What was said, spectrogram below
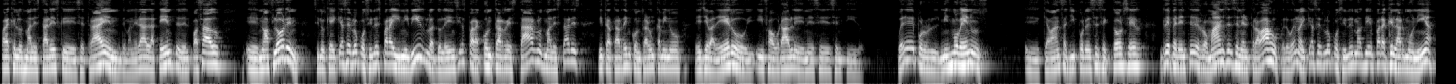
para que los malestares que se traen de manera latente del pasado eh, no afloren, sino que hay que hacer lo posible para inhibir las dolencias, para contrarrestar los malestares y tratar de encontrar un camino eh, llevadero y favorable en ese sentido. Puede por el mismo Venus eh, que avanza allí por ese sector ser referente de romances en el trabajo, pero bueno, hay que hacer lo posible más bien para que la armonía,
